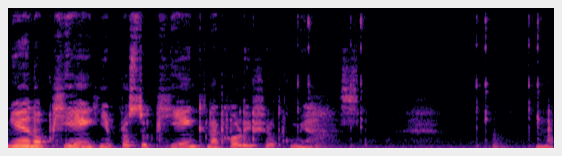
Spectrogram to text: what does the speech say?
Nie no, pięknie, po prostu piękna kolej w środku miasta. No.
